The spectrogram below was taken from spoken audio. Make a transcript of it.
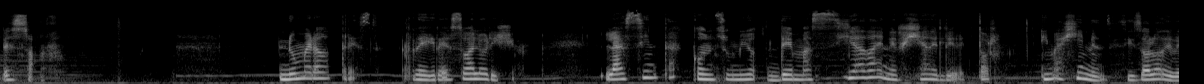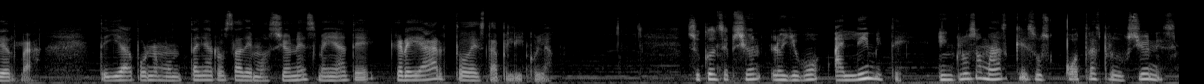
de Song. Número 3. Regreso al origen. La cinta consumió demasiada energía del director. Imagínense si solo de verla te lleva por una montaña rosa de emociones mediante crear toda esta película. Su concepción lo llevó al límite, incluso más que sus otras producciones.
